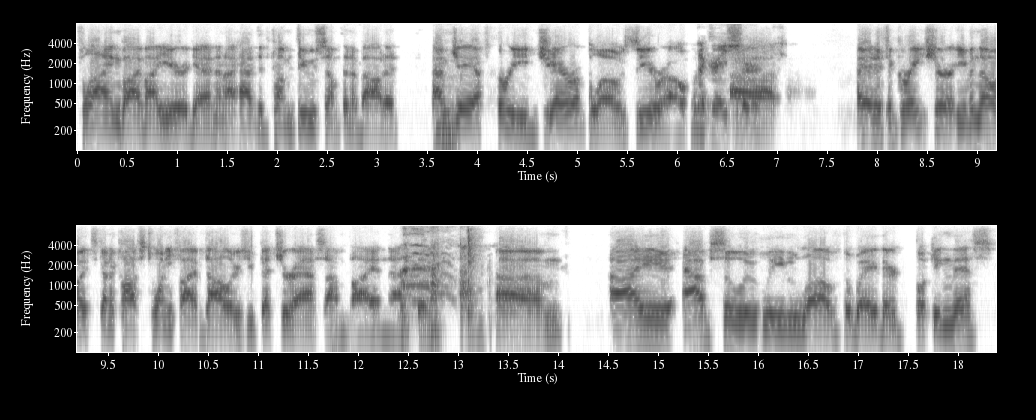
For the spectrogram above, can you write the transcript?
flying by my ear again, and I had to come do something about it. MJF three, Jarrah Blow zero. what a great shirt. Uh, and it's a great shirt, even though it's going to cost twenty five dollars. You bet your ass I'm buying that thing. um, I absolutely love the way they're booking this.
